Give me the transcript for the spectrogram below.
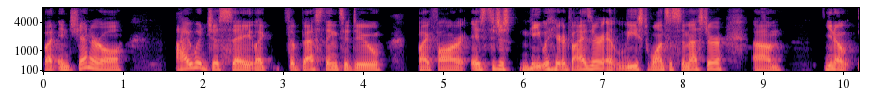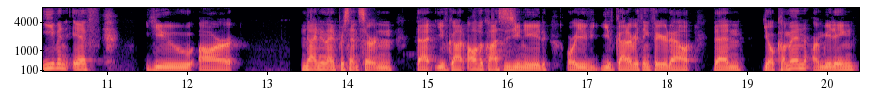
But in general, I would just say like the best thing to do by far is to just meet with your advisor at least once a semester. Um, you know, even if you are 99% certain that you've got all the classes you need or you've, you've got everything figured out, then you'll come in, our meeting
